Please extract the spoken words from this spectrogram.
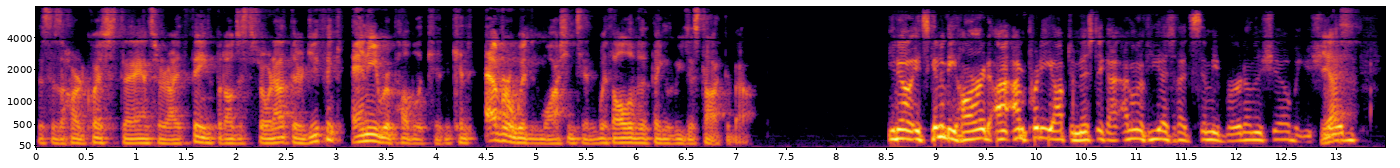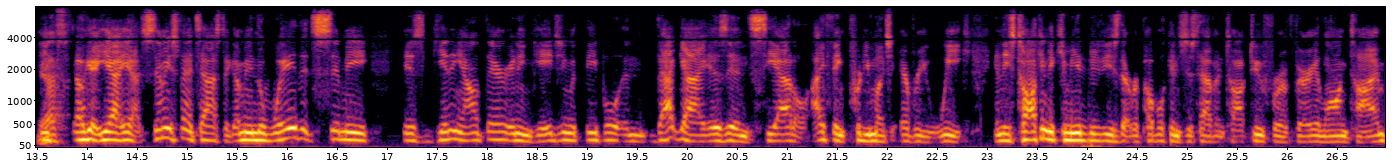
this is a hard question to answer, I think, but I'll just throw it out there. Do you think any Republican can ever win in Washington with all of the things we just talked about? you know, it's going to be hard. I, am pretty optimistic. I, I, don't know if you guys have had Semi Bird on the show, but you should. Yes. Yes. Okay. Yeah. Yeah. Semi's fantastic. I mean, the way that Simi is getting out there and engaging with people, and that guy is in Seattle, I think, pretty much every week. And he's talking to communities that Republicans just haven't talked to for a very long time.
